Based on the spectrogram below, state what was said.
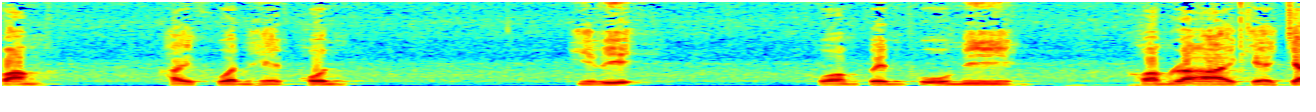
ฟังให้ควรเหตุผล หิริ ความเป็นผู้มีความละอายแก่ใจ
